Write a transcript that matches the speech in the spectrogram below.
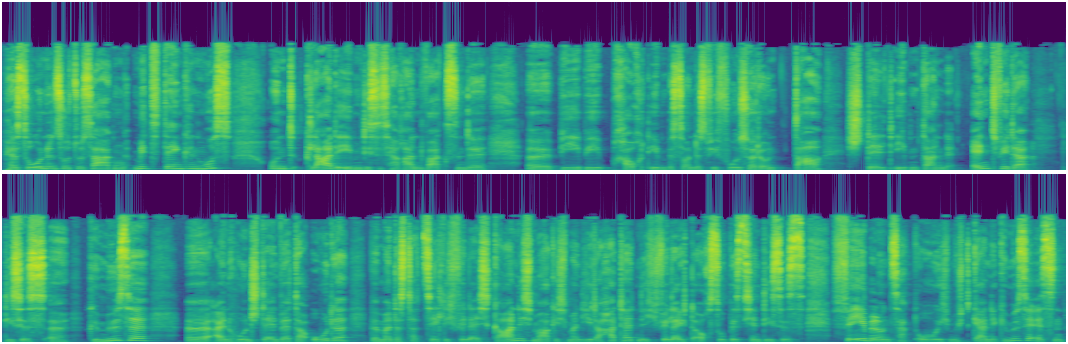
Personen sozusagen mitdenken muss. Und klar, eben dieses heranwachsende äh, Baby braucht eben besonders viel Folsäure und da stellt eben dann entweder dieses äh, Gemüse äh, einen hohen Stellenwert da oder wenn man das tatsächlich vielleicht gar nicht mag. Ich meine, jeder hat halt nicht vielleicht auch so ein bisschen dieses Faible und sagt, oh, ich möchte gerne Gemüse essen,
